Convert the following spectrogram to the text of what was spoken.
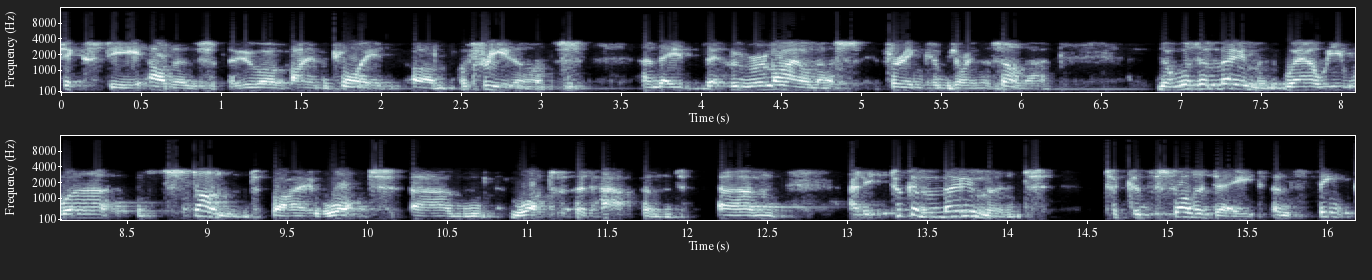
60 others who are employed um, freelance, and they, they who rely on us for income during the summer there was a moment where we were stunned by what um, what had happened, um, and it took a moment to consolidate and think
